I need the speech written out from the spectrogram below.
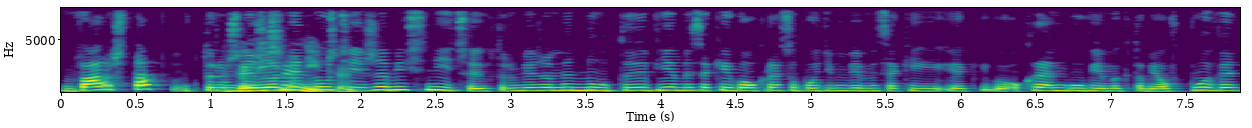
warsztat, w którym bierzemy nuci rzemieślniczy, w którym bierzemy bierzemy nuty, wiemy z jakiego okresu pochodzimy, wiemy z jakiej, jakiego okręgu, wiemy kto miał wpływy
